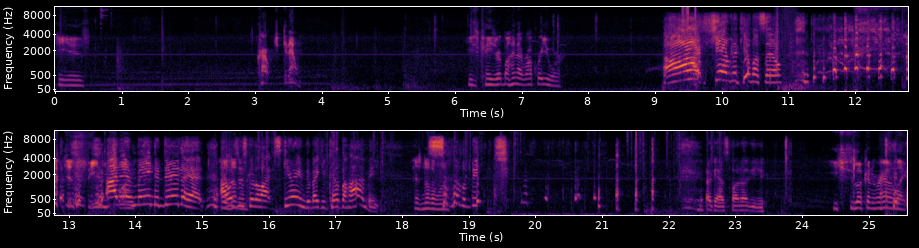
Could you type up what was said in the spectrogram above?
He is. Crouch, get down. He's, he's right behind that rock where you Oh shit! I'm gonna kill myself. I just see you. I didn't mean to do that. I was just gonna like scare him to make him come behind me. There's another one. Son of a bitch. okay, I'm spot on you. He's looking around like,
